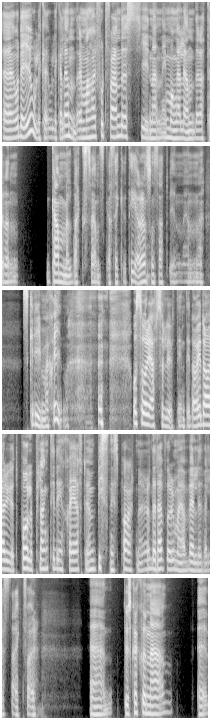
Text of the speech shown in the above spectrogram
Eh, och det är olika i olika länder. Man har fortfarande synen i många länder att det är den gammeldags svenska sekreteraren som satt vid en, en skrivmaskin. och så är det absolut inte idag. Idag är du ju ett bollplank till din chef, du är en businesspartner och det där vurmar jag väldigt, väldigt starkt för. Eh, du ska kunna eh,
